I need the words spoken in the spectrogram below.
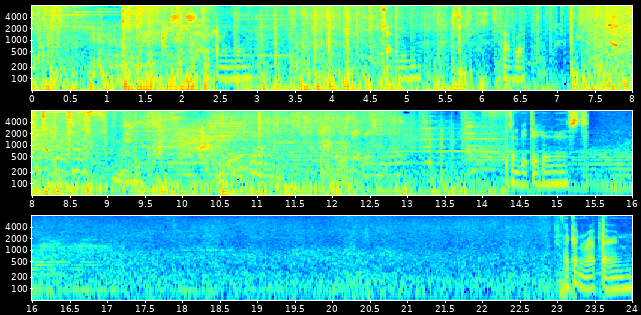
I see I'm seven. coming in. Shadow weaving. Have left. Can't afford to miss. Know. There's gonna be three here, guys. I couldn't wrap there and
